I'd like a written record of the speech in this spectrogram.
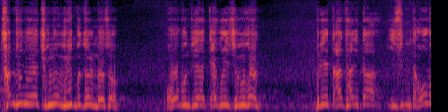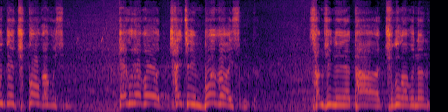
30년에 죽는 우리 분들 모습 5분 뒤에 개구리 증후군 물이 따뜻하니까 있습니다. 5분 뒤에 죽고 가고 있습니다. 개구리하고 차이점이 뭐가 있습니까? 30년에 다 죽어가고 있는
